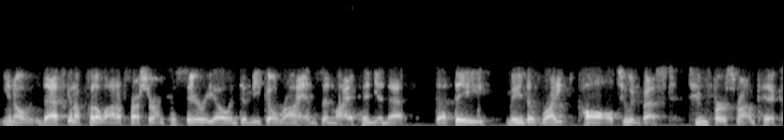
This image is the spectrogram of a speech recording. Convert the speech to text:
you know that's going to put a lot of pressure on Caserio and DeMeco Ryans in my opinion that that they made the right call to invest two first round picks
